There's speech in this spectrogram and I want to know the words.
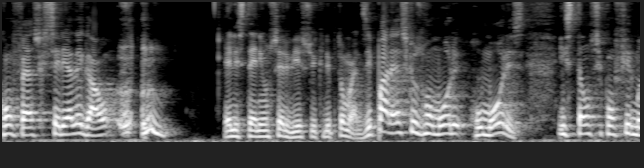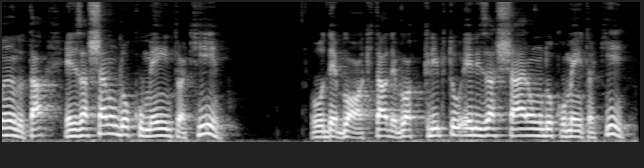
confesso que seria legal eles terem um serviço de criptomoedas. E parece que os rumores, rumores estão se confirmando, tá? Eles acharam um documento aqui o The Block, tá? O The Block Crypto, eles acharam um documento aqui,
